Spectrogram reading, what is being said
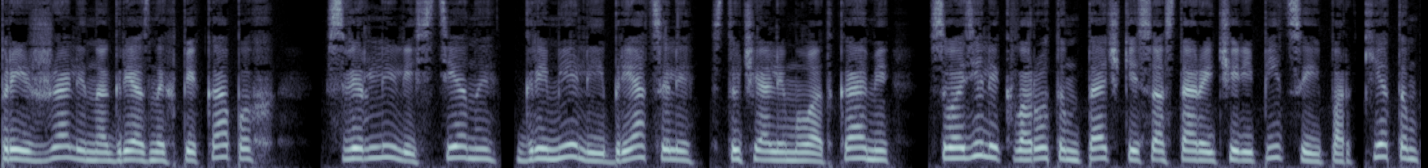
приезжали на грязных пикапах, сверлили стены, гремели и бряцали, стучали молотками — сводили к воротам тачки со старой черепицей и паркетом.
